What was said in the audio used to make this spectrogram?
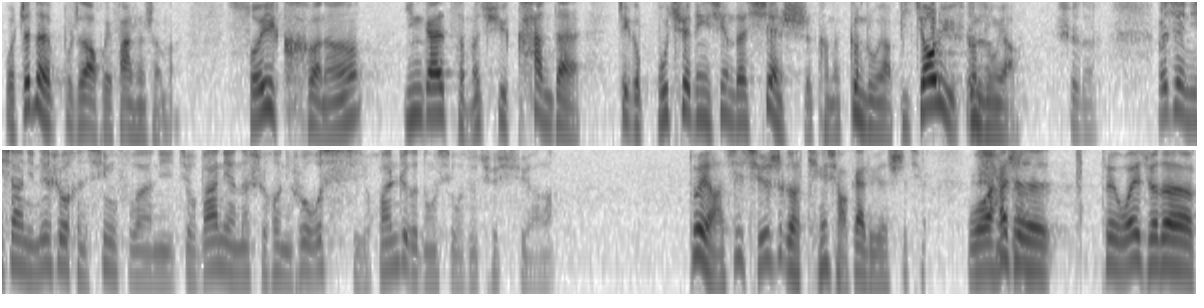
我真的不知道会发生什么，所以可能应该怎么去看待这个不确定性的现实，可能更重要，比焦虑更重要。是的，而且你想，你那时候很幸福啊，你九八年的时候，你说我喜欢这个东西，我就去学了。对啊，这其实是个挺小概率的事情。我还是，对我也觉得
